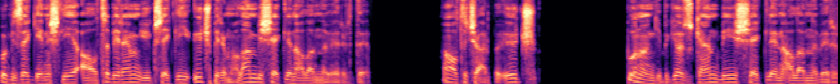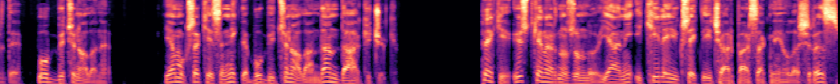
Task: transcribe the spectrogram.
Bu bize genişliği 6 birim, yüksekliği 3 birim olan bir şeklin alanını verirdi. 6 çarpı 3, bunun gibi gözüken bir şeklin alanını verirdi. Bu bütün alanı. Yamuksa kesinlikle bu bütün alandan daha küçük. Peki, üst kenarın uzunluğu yani 2 ile yüksekliği çarparsak neye ulaşırız?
